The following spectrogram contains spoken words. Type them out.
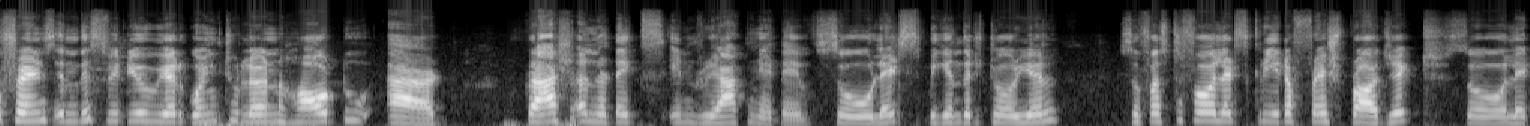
friends, in this video we are going to learn how to add crash analytics in React Native. So let's begin the tutorial. So first of all, let's create a fresh project. So let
